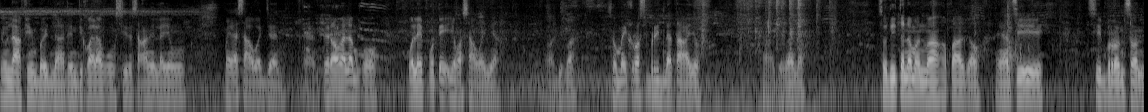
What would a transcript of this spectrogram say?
yung laughing bird natin. Hindi ko alam kung sino sa kanila yung may asawa dyan. Ayan. Pero ang alam ko, kulay puti yung asawa niya. O, di ba? So may crossbreed na tayo. Ah, di ba no? So dito naman mga kapagaw. Ayan si si Bronson.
